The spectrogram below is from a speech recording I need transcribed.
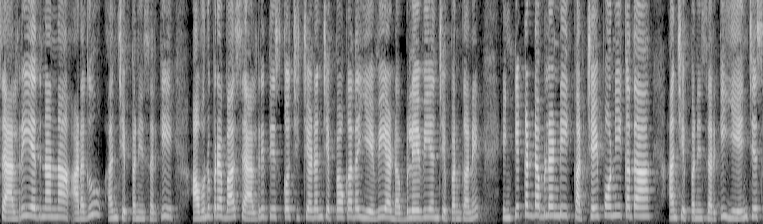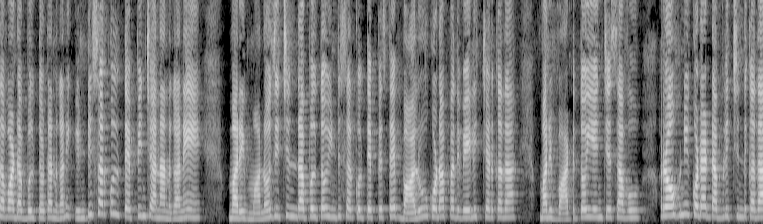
శాలరీ ఏది నాన్నా? అడగు అని చెప్పనేసరికి అవును ప్రభా శాలరీ తీసుకొచ్చి ఇచ్చాడని చెప్పావు కదా ఏవి? ఆ డబ్బులు ఏవి? అని చెప్పాను కానీ ఇంకెక్కడ డబ్బులండి? ఖర్చు అయిపోనీ కదా అని చెప్పనేసరికి ఏం చేసావు ఆ డబ్బులతో అనగానే ఇంటి సరుకులు తెప్పించాను అనగానే మరి మనోజ్ ఇచ్చిన డబ్బులతో ఇంటి సరుకులు తెప్పిస్తే బాలు కూడా పదివేలు ఇచ్చాడు కదా మరి వాటితో ఏం చేసావు? రోహిణి కూడా డబ్బులు ఇచ్చింది కదా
